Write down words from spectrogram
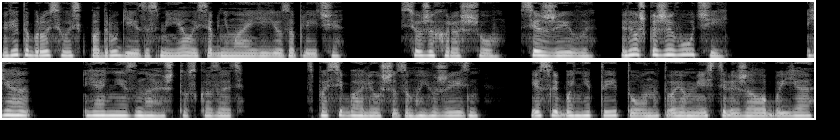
Вета бросилась к подруге и засмеялась, обнимая ее за плечи. Все же хорошо, все живы. Лёшка живучий. Я... я не знаю, что сказать. Спасибо, Алёша, за мою жизнь. Если бы не ты, то на твоем месте лежала бы я,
